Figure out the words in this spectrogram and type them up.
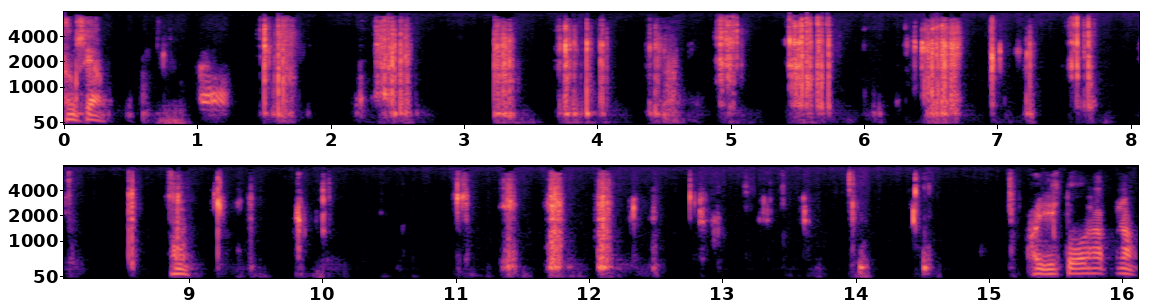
ทั้งเสียบ เอาอีกตัวนะครับพี่น้อง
